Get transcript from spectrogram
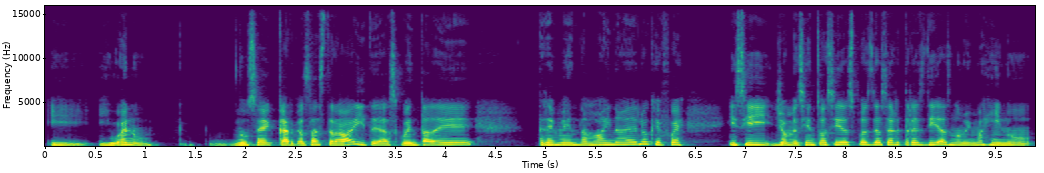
y, y, bueno, no sé, cargas a Strava y te das cuenta de tremenda vaina de lo que fue. Y si yo me siento así después de hacer tres días, no me imagino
